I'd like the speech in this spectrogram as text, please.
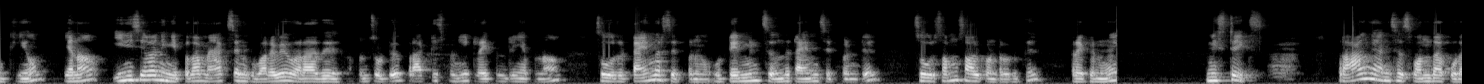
முக்கியம். ஏன்னா இனிஷியலாக நீங்கள் இப்போ தான் மேக்ஸ் எனக்கு வரவே வராது அப்படின்னு சொல்லிட்டு ப்ராக்டிஸ் பண்ணி ட்ரை பண்ணுறீங்க அப்படின்னா ஸோ ஒரு டைமர் செட் பண்ணுங்கள் ஒரு டென் மினிட்ஸ் வந்து டைம் செட் பண்ணிட்டு ஸோ ஒரு சம் சால்வ் பண்ணுறதுக்கு ட்ரை பண்ணுங்கள் மிஸ்டேக்ஸ் ராங் ஆன்சர்ஸ் வந்தால் கூட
